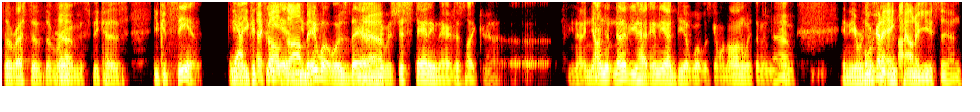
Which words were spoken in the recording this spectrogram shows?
the rest of the Yeah. rooms because you could see him. You Yeah. know, you could Check see all him. zombie. You knew what was there, Yeah. but it was just standing there, just like uh, you know. And y'all, none of you had any idea what was going on with him, and Yeah. and, and you were. We're just gonna like, encounter you soon.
